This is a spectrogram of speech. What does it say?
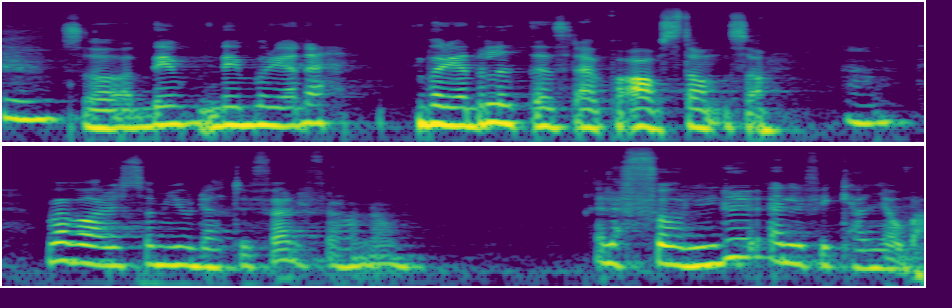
mm. så det, det började, började lite sådär på avstånd. Så. Mm. Vad var det som gjorde att du föll för honom? Eller föll du eller fick han jobba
